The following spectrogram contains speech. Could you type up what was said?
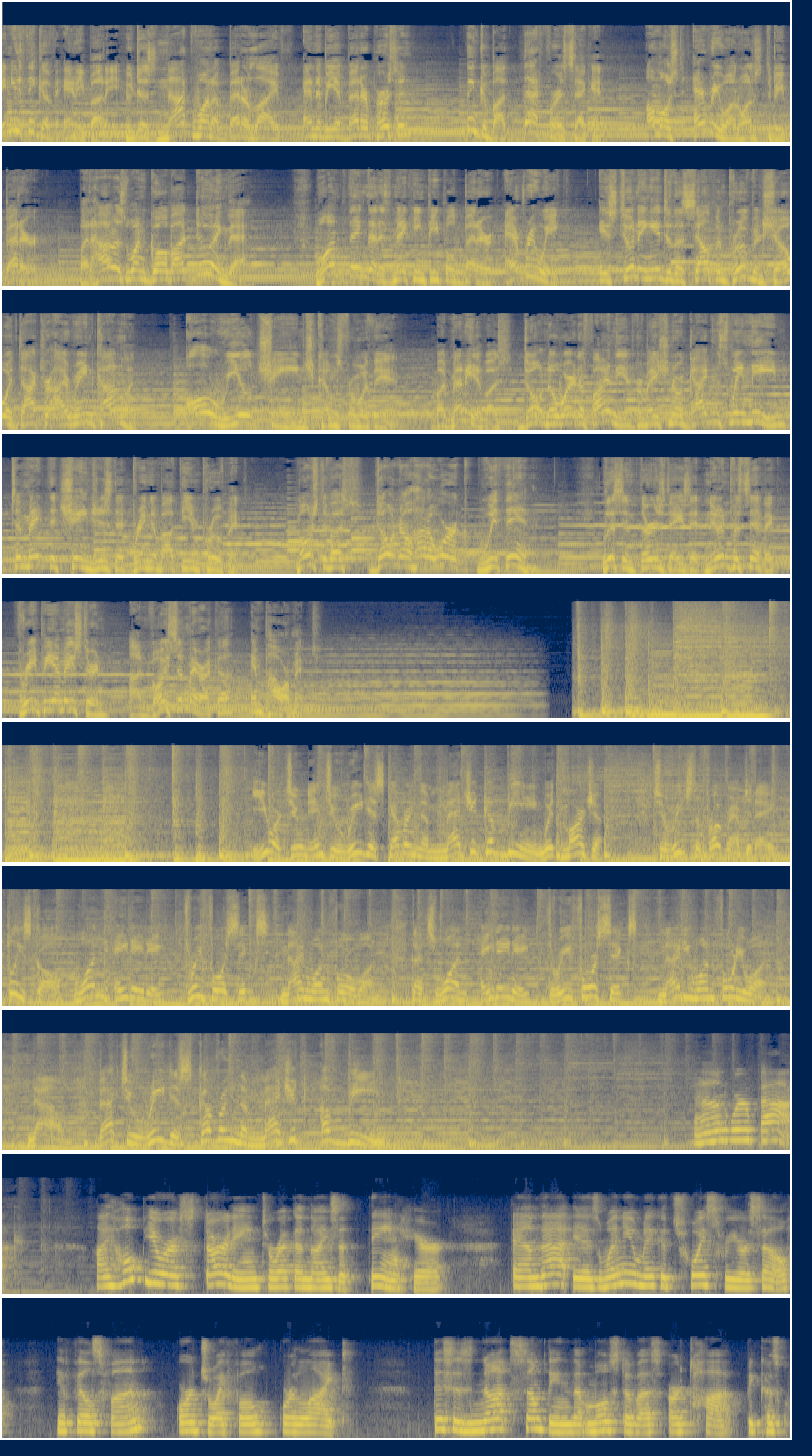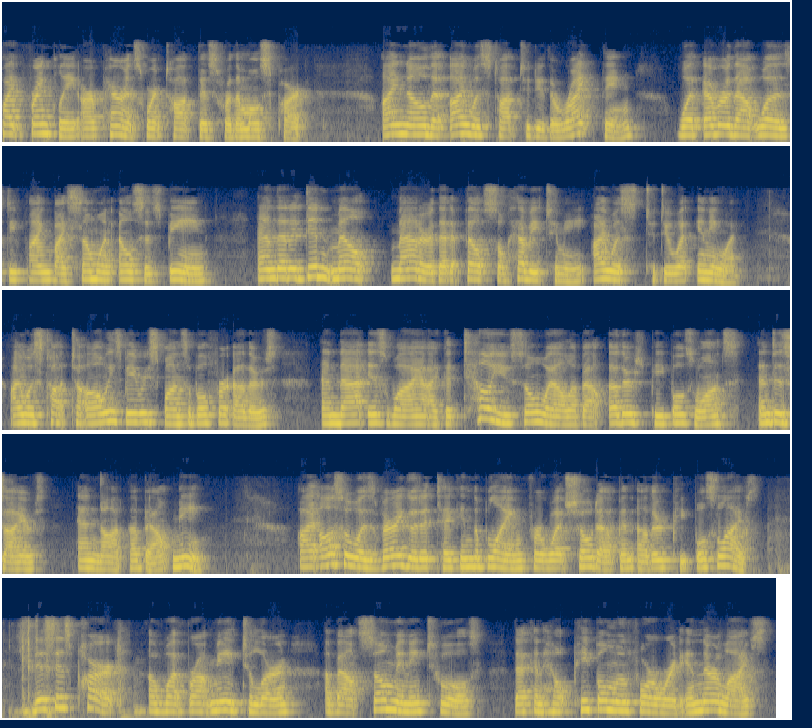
Can you think of anybody who does not want a better life and to be a better person? Think about that for a second. Almost everyone wants to be better, but how does one go about doing that? One thing that is making people better every week is tuning into the Self Improvement Show with Dr. Irene Conlon. All real change comes from within, but many of us don't know where to find the information or guidance we need to make the changes that bring about the improvement. Most of us don't know how to work within. Listen Thursdays at noon Pacific, 3 p.m. Eastern on Voice America Empowerment. You are tuned in to Rediscovering the Magic of Being with Marja. To reach the program today, please call 1 888 346 9141. That's 1 888 346 9141. Now, back to rediscovering the magic of being. And we're back. I hope you are starting to recognize a theme here, and that is when you make a choice for yourself, it feels fun or joyful or light. This is not something that most of us are taught because, quite frankly, our parents weren't taught this for the most part. I know that I was taught to do the right thing, whatever that was defined by someone else's being, and that it didn't melt, matter that it felt so heavy to me. I was to do it anyway. I was taught to always be responsible for others, and that is why I could tell you so well about other people's wants and desires and not about me. I also was very good at taking the blame for what showed up in other people's lives. This is part of what brought me to learn about so many tools that can help people move forward in their lives,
